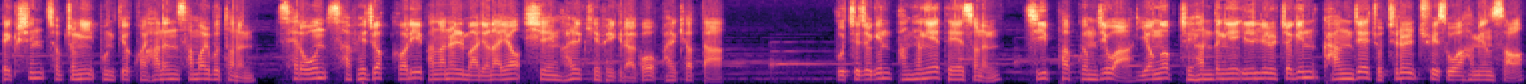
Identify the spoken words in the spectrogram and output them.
백신 접종이 본격화하는 3월부터는 새로운 사회적 거리 방안을 마련하여 시행할 계획이라고 밝혔다. 구체적인 방향에 대해서는 집합 금지와 영업 제한 등의 일률적인 강제 조치를 최소화하면서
